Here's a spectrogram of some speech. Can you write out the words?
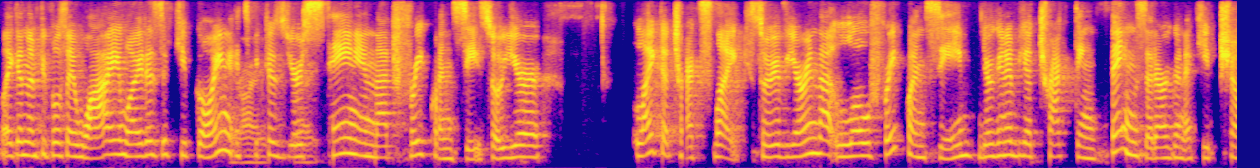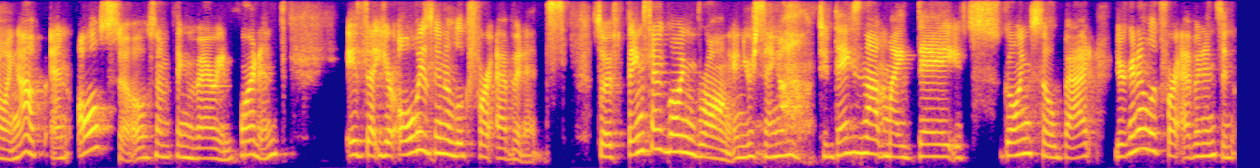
like and then people say why why does it keep going it's right, because you're right. staying in that frequency so you're like attracts like so if you're in that low frequency you're going to be attracting things that are going to keep showing up and also something very important is that you're always going to look for evidence. So if things are going wrong and you're saying, oh, today's not my day, it's going so bad, you're going to look for evidence in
